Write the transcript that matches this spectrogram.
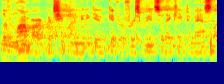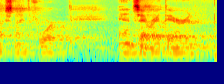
live in Lombard, but she wanted me to give, give her first communion, so they came to Mass last night, the four, and sat right there. And,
